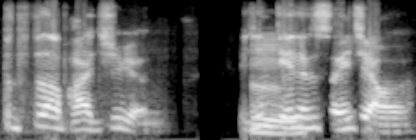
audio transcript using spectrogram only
不知道跑哪里去了？已经叠成水饺了。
